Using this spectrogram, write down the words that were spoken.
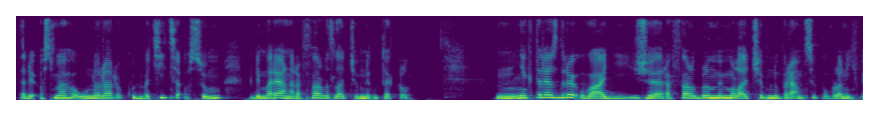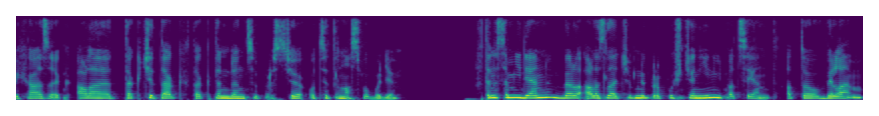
tedy 8. února roku 2008, kdy Marian Rafael z léčebny utekl. Některé zdroje uvádí, že Rafael byl mimo léčebnu v rámci povolených vycházek, ale tak či tak, tak ten den se prostě ocitl na svobodě. V ten samý den byl ale z léčebny propuštěn jiný pacient, a to Vilém.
